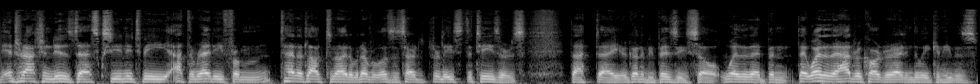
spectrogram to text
international news desks, you need to be at the ready from ten o'clock tonight or whatever it was. They started to release the teasers that uh, you're going to be busy. So whether they'd been, whether they had recorded it in the week and he was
